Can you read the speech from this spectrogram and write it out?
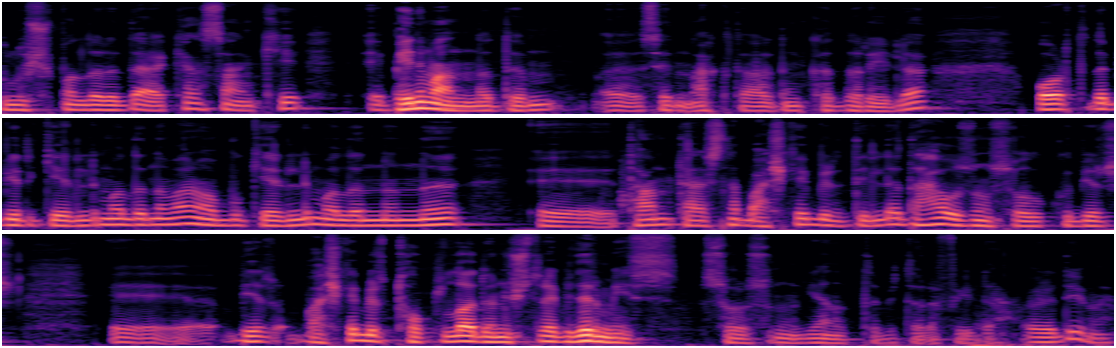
buluşmaları derken sanki benim anladığım senin aktardığın kadarıyla ortada bir gerilim alanı var ama bu gerilim alanını tam tersine başka bir dille daha uzun soluklu bir e, bir başka bir topluluğa dönüştürebilir miyiz sorusunun yanıtı bir tarafıyla. Öyle değil mi?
